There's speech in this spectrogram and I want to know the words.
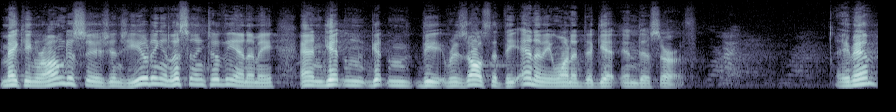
making wrong decisions, yielding and listening to the enemy, and getting, getting the results that the enemy wanted to get in this earth. Amen?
